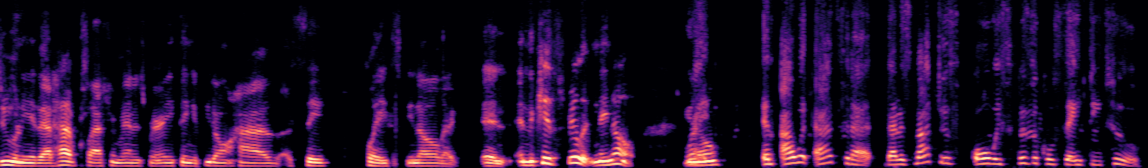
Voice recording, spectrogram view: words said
do any of that, have classroom management or anything if you don't have a safe place. You know, like and and the kids feel it and they know. You right. know. And I would add to that that it's not just always physical safety too.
